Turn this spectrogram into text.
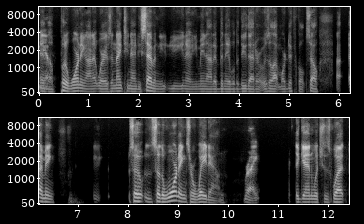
and Yeah. they'll put a warning on it whereas in 1997 you, you you know you may not have been able to do that or it was a lot more difficult so uh, i mean so so the warnings are way down Right. again, which is what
